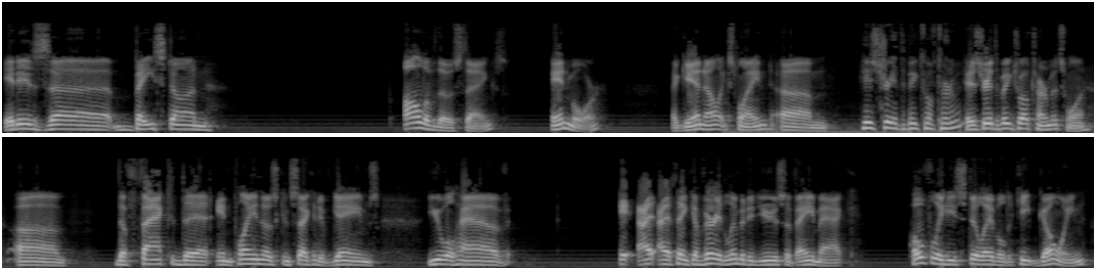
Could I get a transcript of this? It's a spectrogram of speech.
It is uh, based on all of those things and more. Again, I'll explain. Um, history at the Big 12 tournament? History at the Big 12 tournament's one. Uh, the fact that in playing those consecutive games, you will have, I, I think, a very limited use of Aimaq. Hopefully, he's still able to keep going.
